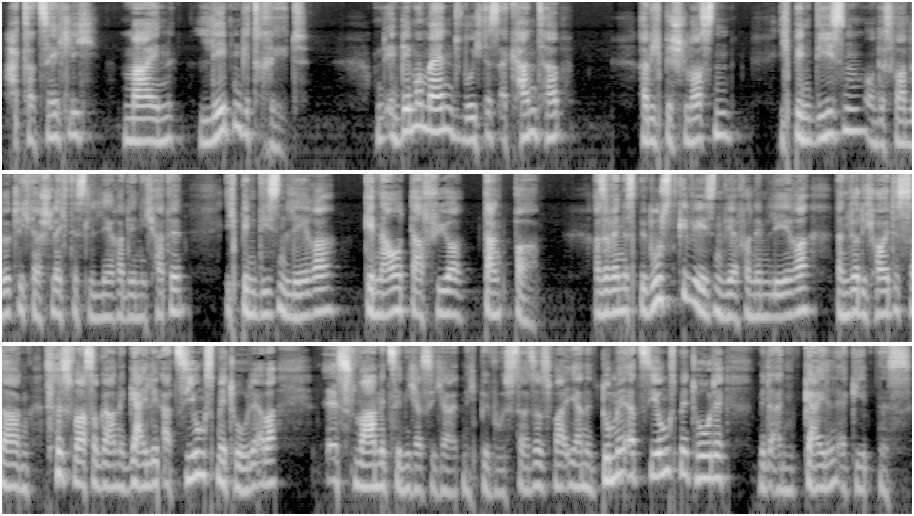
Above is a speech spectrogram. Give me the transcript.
hat tatsächlich mein Leben gedreht. Und in dem Moment, wo ich das erkannt habe, habe ich beschlossen, ich bin diesem, und das war wirklich der schlechteste Lehrer, den ich hatte, ich bin diesem Lehrer genau dafür dankbar. Also wenn es bewusst gewesen wäre von dem Lehrer, dann würde ich heute sagen, das war sogar eine geile Erziehungsmethode, aber es war mit ziemlicher Sicherheit nicht bewusst. Also es war eher eine dumme Erziehungsmethode mit einem geilen Ergebnis.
